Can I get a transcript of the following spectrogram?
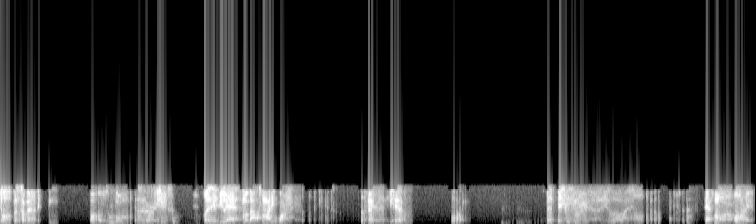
it wasn't something but if you ask them about somebody why that's more important.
